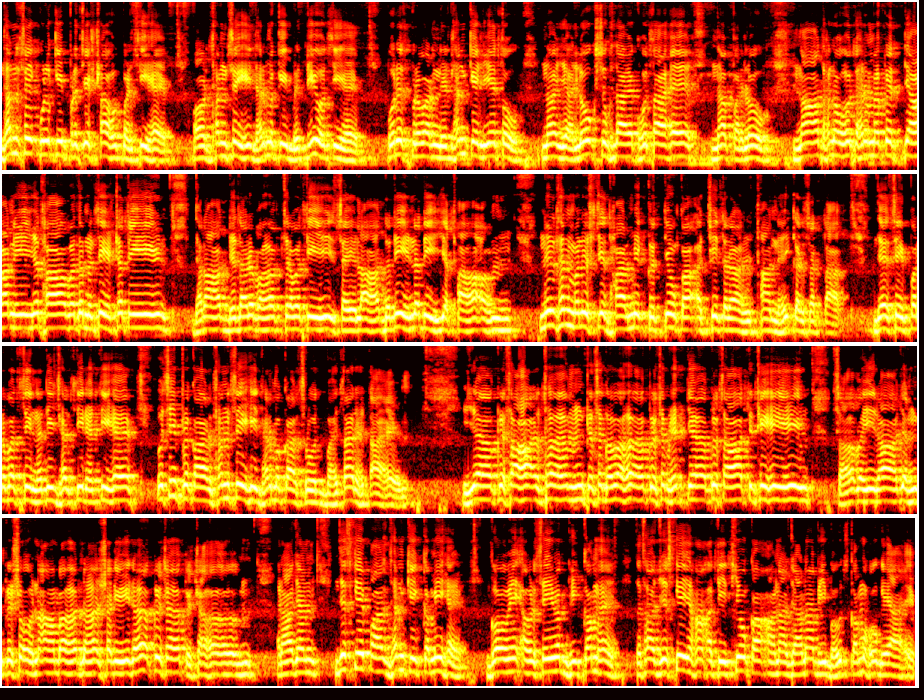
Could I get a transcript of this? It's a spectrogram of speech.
धन से कुल की प्रतिष्ठा हो पड़ती है और धन से ही धर्म की वृद्धि होती है। पुरुष प्रवर निर्धन के लिए तो न यह लोक सुखदायक होता है, न परलोक। ना धनो धर्म कृत्यानि यथा वदन धनाध्य धर्म स्रवती शैला दधी नदी यथा। निर्धन मनुष्य धार्मिक कृत्यों का अच्छी तरह अनुष्ठान नहीं कर सकता। जैसे पर्वत से नदी झरती रहती है, उसी प्रकार धन से ही धर्म का स्रोत बहता रहता है। यृषार्थ कृषगव कृषभृत्य कृषातिथि। स वही राजन कृषो नाम न शरीर कृष कृष। राजन, जिसके पास धन की कमी है, गौवें और सेवक भी कम है, तथा जिसके यहाँ अतिथियों का आना जाना भी बहुत कम हो गया है,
